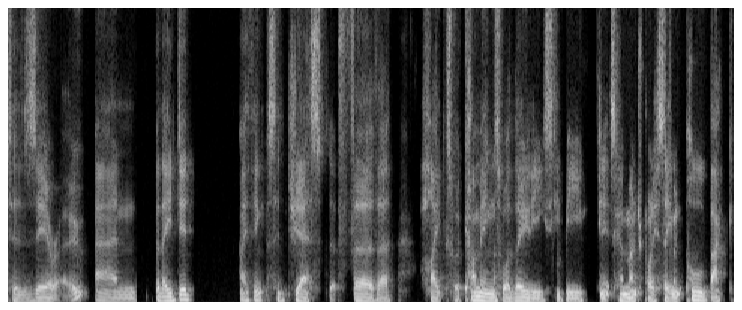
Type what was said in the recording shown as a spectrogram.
to zero. And but they did, I think, suggest that further hikes were coming. So although the ECB, in its kind of monetary policy statement, pulled back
